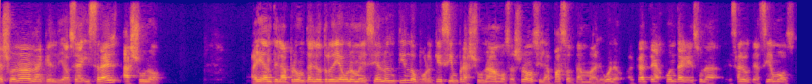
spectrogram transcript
ayunaron aquel día. O sea, Israel ayunó. Ahí ante la pregunta del otro día uno me decía, no entiendo por qué siempre ayunamos, ayunamos y la paso tan mal. Bueno, acá te das cuenta que es, una, es algo que hacíamos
